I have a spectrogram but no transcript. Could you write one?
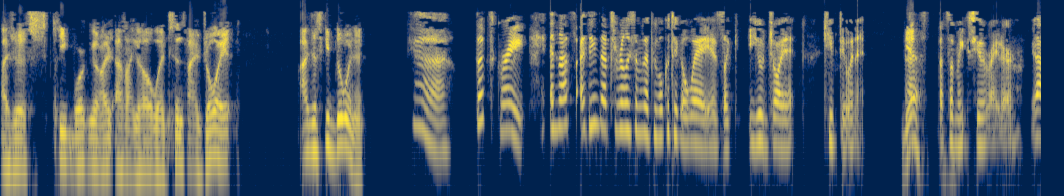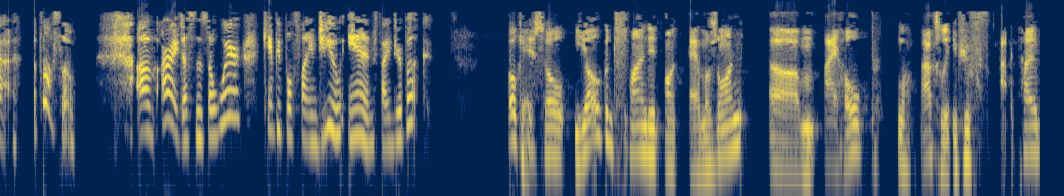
I just keep working on it as I go, and since I enjoy it, I just keep doing it. Yeah, that's great, and that's I think that's really something that people could take away is like you enjoy it, keep doing it. Yes, yeah. that's what makes you a writer. Yeah, that's awesome. Um, all right, Justin. So where can people find you and find your book? Okay, so y'all can find it on Amazon. Um, I hope. Well, actually, if you type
